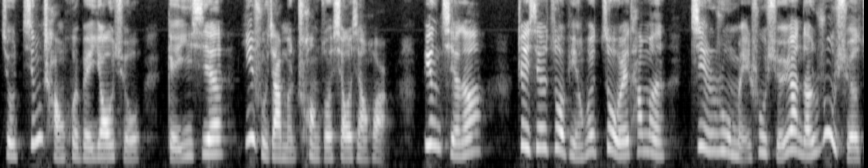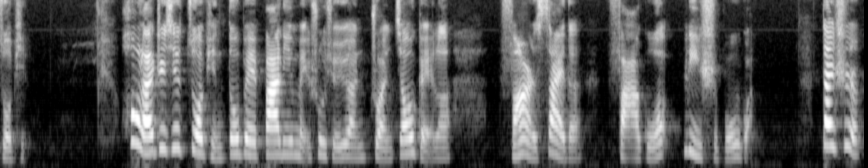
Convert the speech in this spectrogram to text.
就经常会被要求。给一些艺术家们创作肖像画，并且呢，这些作品会作为他们进入美术学院的入学作品。后来，这些作品都被巴黎美术学院转交给了凡尔赛的法国历史博物馆。但是，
